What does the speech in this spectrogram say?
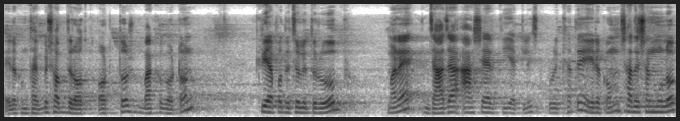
এরকম থাকবে। শব্দের অর্থ- বাক্য গঠন, ক্রিয়াপদে চলিত রূপ মানে যা যা আসে আর কি অ্যাটলিস্ট পরীক্ষাতে, এরকম সাজেশনমূলক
